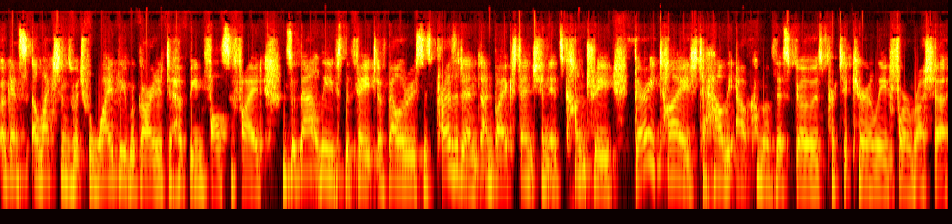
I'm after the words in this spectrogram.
against elections which were widely regarded to have been falsified. And so that leaves the fate of Belarus's president and by extension its country very tied to how the outcome of this goes, particularly for Russia.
